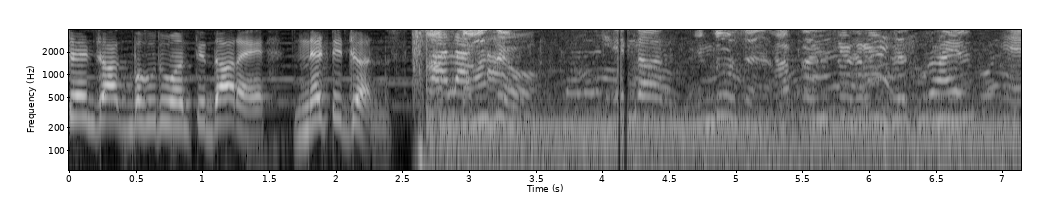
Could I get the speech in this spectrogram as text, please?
ಚೇಂಜ್ ಆಗಬಹುದು ಅಂತಿದ್ದಾರೆ ನೆಟಿಜನ್ಸ್. इंदौर इंदौर से। आपका इंस्टाग्राम फेसबुक नहीं है? है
